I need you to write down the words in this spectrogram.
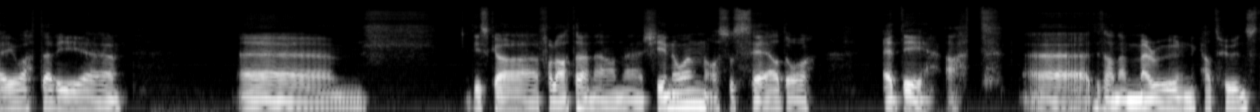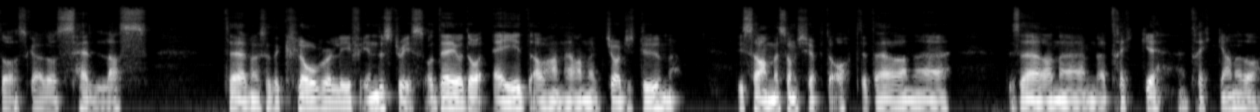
er jo at de uh, ehm, De skal forlate denne kinoen, og så ser da Eddie at uh, sånne maroon cartoons da skal da selges til noe som heter Cloverleaf Industries. Og det er jo da eid av han her, er Judge Doom. De samme som kjøpte opp dette her han, eh, disse her han, trikke, trikkene, da.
